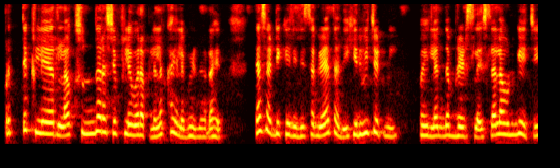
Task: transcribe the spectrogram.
प्रत्येक लेअरला सुंदर असे फ्लेवर आपल्याला खायला मिळणार आहेत. त्यासाठी केलेली सगळ्यात आधी हिरवी चटणी पहिल्यांदा ब्रेड स्लाइसला लावून घ्यायची.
